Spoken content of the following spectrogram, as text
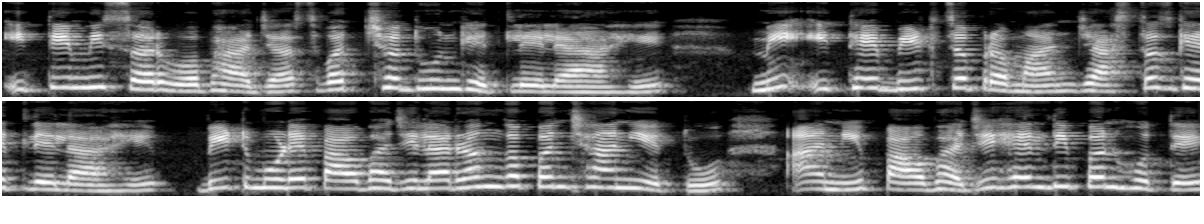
इथे मी सर्व भाज्या स्वच्छ धुवून घेतलेल्या आहे. मी इथे बीटचं प्रमाण जास्तच घेतलेलं आहे. बीटमुळे पावभाजीला रंग पण छान येतो आणि पावभाजी हेल्दी पण होते.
